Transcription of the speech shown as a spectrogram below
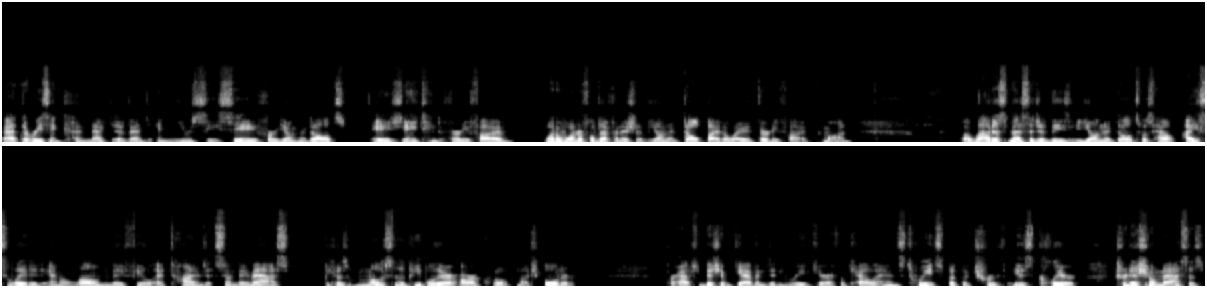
At the recent Connect event in UCC for young adults, aged 18 to 35, what a wonderful definition of young adult, by the way, 35, come on. The loudest message of these young adults was how isolated and alone they feel at times at Sunday Mass because most of the people there are, quote, much older. Perhaps Bishop Gavin didn't read Gareth O'Callaghan's tweets, but the truth is clear. Traditional masses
